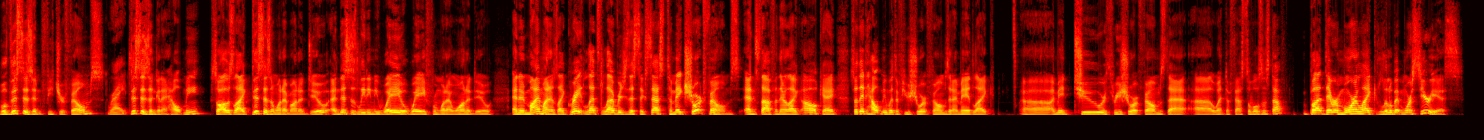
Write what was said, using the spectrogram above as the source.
"Well, this isn't feature films, Right. This isn't going to help me." So I was like, "This isn't what I want to do, and this is leading me way away from what I want to do." And in my mind, I was like, "Great, let's leverage this success to make short films and stuff." And they're like, "Oh, okay." So they'd help me with a few short films, and I made like uh, I made two or three short films that uh, went to festivals and stuff, but they were more like a little bit more serious,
